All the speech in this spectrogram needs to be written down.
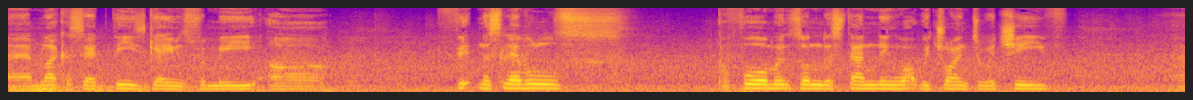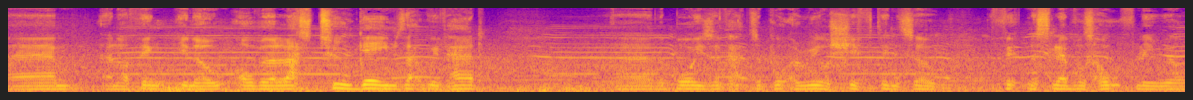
Um, like I said, these games for me are fitness levels, performance, understanding what we're trying to achieve. And I think, you know, over the last two games that we've had, uh, the boys have had to put a real shift in. So fitness levels hopefully will,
